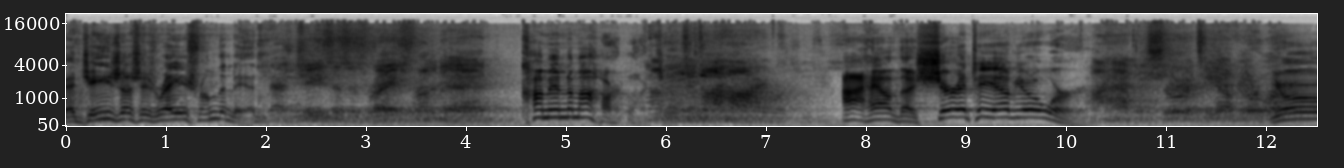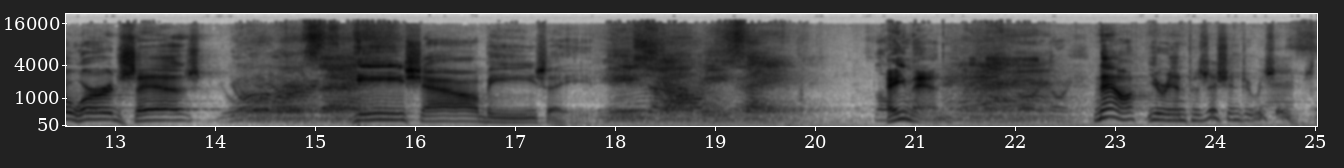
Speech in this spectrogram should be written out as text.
That Jesus is raised from the dead. That Jesus is raised from the dead. Come into my heart, Lord Come Jesus. Into my heart. I have the surety of your word. I have the surety of your word. Your word says. Your word says. He shall be saved. He shall be saved. Amen. Amen. Now you're in position to receive. Yes,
